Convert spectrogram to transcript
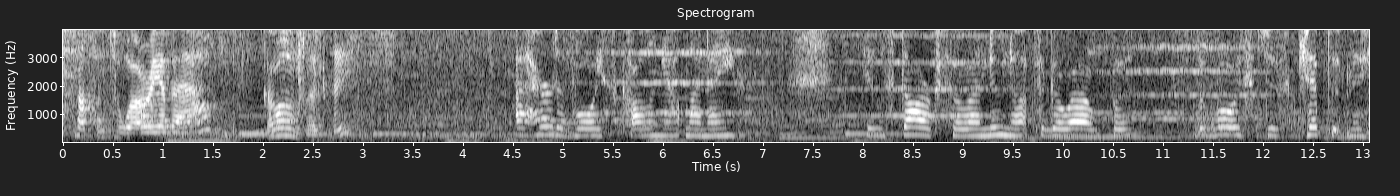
It's nothing to worry about. Go on, Lucy. I heard a voice calling out my name. It was dark, so I knew not to go out, but the voice just kept at me.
